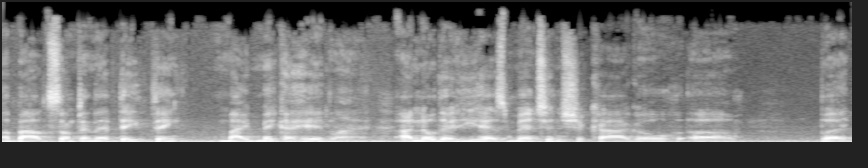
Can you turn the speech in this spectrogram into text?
about something that they think might make a headline. I know that he has mentioned Chicago, uh, but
